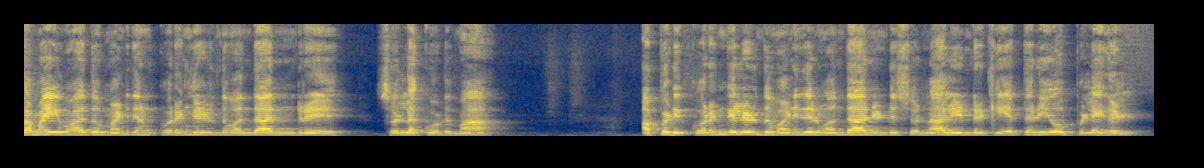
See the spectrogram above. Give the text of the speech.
சமயமாவது மனிதன் குரங்கிலிருந்து வந்தான் என்று சொல்லக்கூடுமா? அப்படி குரங்கிலிருந்து மனிதன் வந்தான் என்று சொன்னால் இன்றைக்கு எத்தனையோ பிள்ளைகள்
